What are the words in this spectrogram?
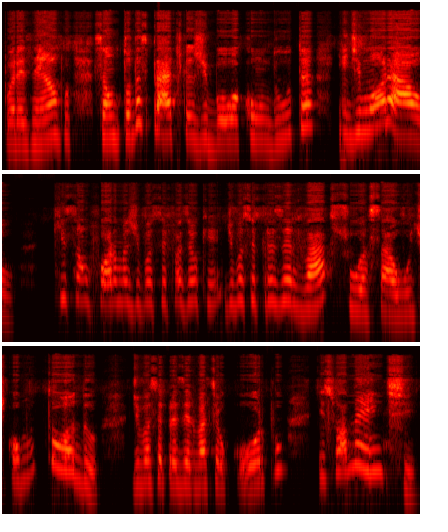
por exemplo. São todas práticas de boa conduta e de moral que são formas de você fazer o quê? De você preservar sua saúde como um todo, de você preservar seu corpo e sua mente.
